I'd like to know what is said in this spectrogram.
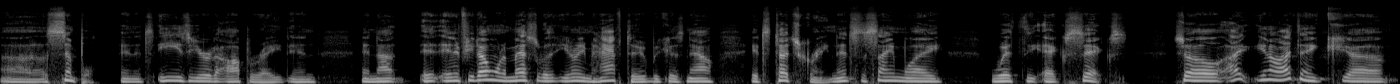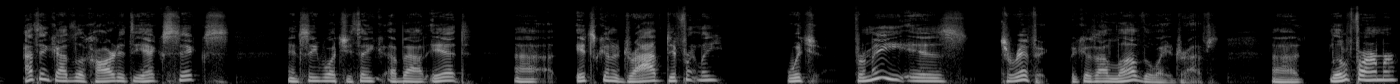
uh, simple and it's easier to operate and and not and if you don't want to mess with it, you don't even have to because now it's touchscreen. And it's the same way with the X6. So I you know I think uh, I think I'd look hard at the X6 and see what you think about it. Uh, it's going to drive differently, which for me is terrific because I love the way it drives. A uh, little firmer,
